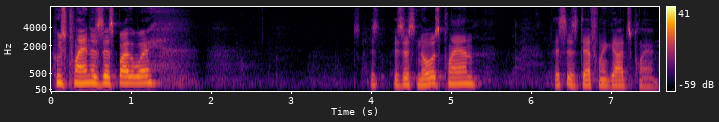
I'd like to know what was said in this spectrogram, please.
Whose plan is this, by the way? Is, is this Noah's plan? This is definitely God's plan.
